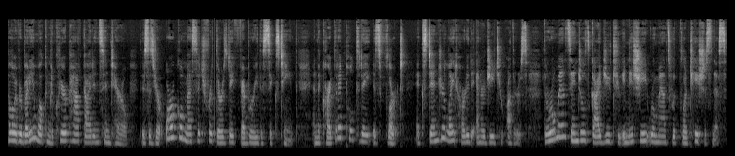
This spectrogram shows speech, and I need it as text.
Hello, everybody, and welcome to Clear Path Guidance and Tarot. This is your oracle message for Thursday, February the 16th. And the card that I pulled today is Flirt. Extend your lighthearted energy to others. The romance angels guide you to initiate romance with flirtatiousness,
